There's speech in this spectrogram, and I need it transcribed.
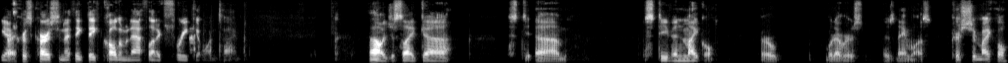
yeah, Right. Chris Carson. I think they called him an athletic freak at one time. oh, just like uh, St- um, Stephen Michael or whatever his, his name was. Christian Michael.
